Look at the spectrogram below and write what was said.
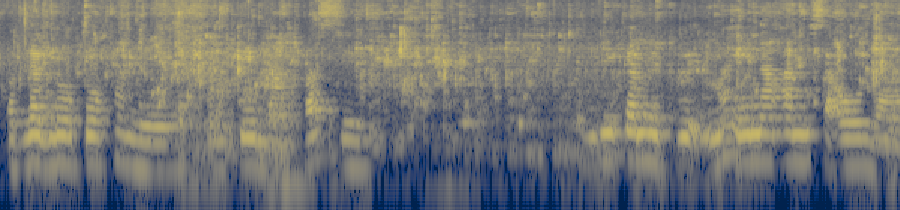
pag nagluto kami, kunti lang kasi hindi kami, mahina kami sa ulan.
